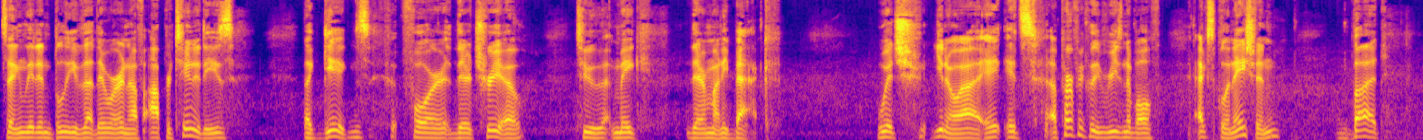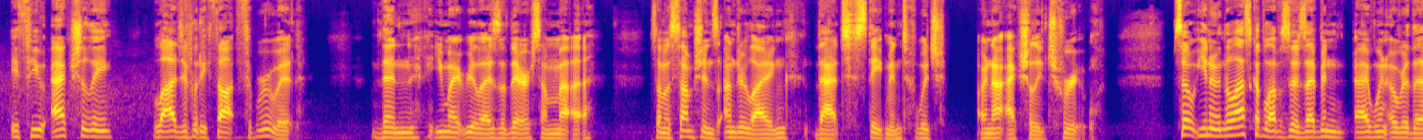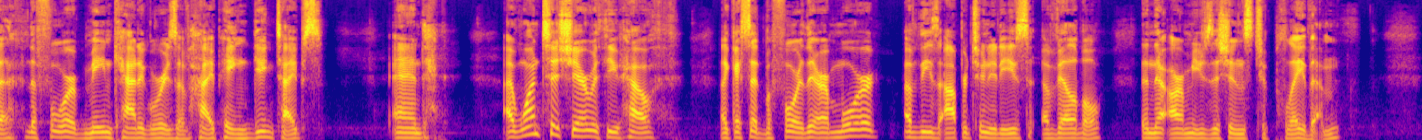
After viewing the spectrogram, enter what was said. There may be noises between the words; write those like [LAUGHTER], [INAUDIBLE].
saying they didn't believe that there were enough opportunities, like gigs, for their trio to make their money back which, you know, uh, it, it's a perfectly reasonable explanation. But if you actually logically thought through it, then you might realize that there are some uh, some assumptions underlying that statement which are not actually true. So, you know, in the last couple episodes, I've been I went over the the four main categories of high paying gig types, and I want to share with you how, like I said before, there are more of these opportunities available than there are musicians to play them.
